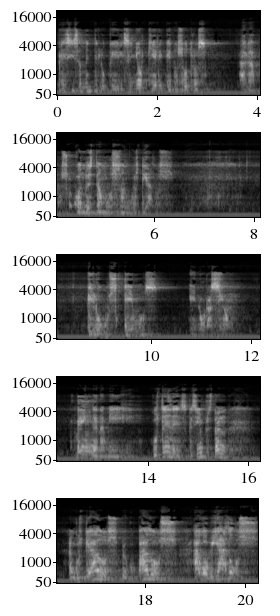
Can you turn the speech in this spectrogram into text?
precisamente lo que el Señor quiere que nosotros hagamos cuando estamos angustiados. Que lo busquemos en oración. Vengan a mí, Ustedes que siempre están angustiados, preocupados, agobiados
